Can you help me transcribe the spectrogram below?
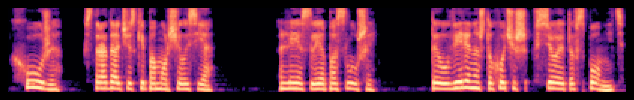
Хуже, страдальчески поморщилась я. Леслия, послушай, ты уверена, что хочешь все это вспомнить?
